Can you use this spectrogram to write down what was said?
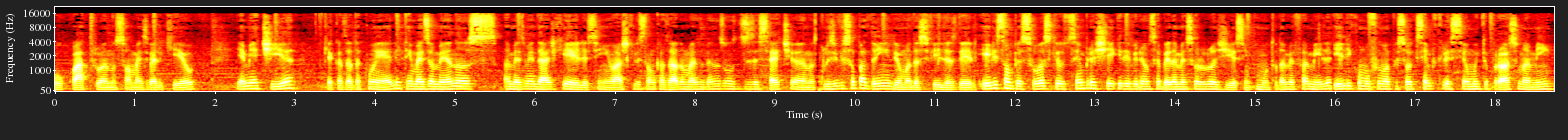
ou quatro anos só mais velho que eu. E a minha tia, que é casada com ele, tem mais ou menos a mesma idade que ele, assim. Eu acho que eles estão casados mais ou menos uns 17 anos. Inclusive, sou padrinho de uma das filhas dele. Eles são pessoas que eu sempre achei que deveriam saber da minha sorologia, assim como toda a minha família. Ele, como foi uma pessoa que sempre cresceu muito próximo a mim,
